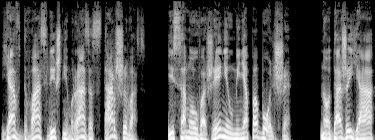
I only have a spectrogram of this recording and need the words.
Я в два с лишним раза старше вас, и самоуважение у меня побольше. Но даже я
